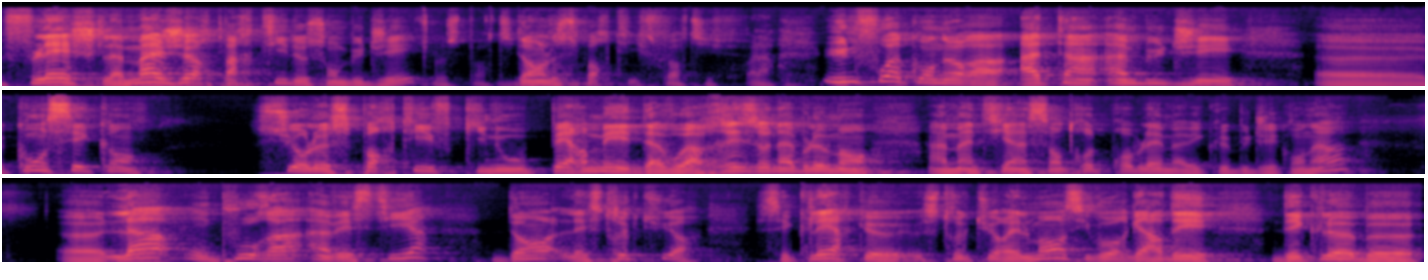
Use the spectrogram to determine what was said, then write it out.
flèche la majeure partie de son budget dans le sportif. sportif. Voilà. Une fois qu'on aura atteint un budget euh, conséquent sur le sportif qui nous permet d'avoir raisonnablement un maintien sans trop de problèmes avec le budget qu'on a, euh, là, on pourra investir dans les structures. C'est clair que structurellement, si vous regardez des clubs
